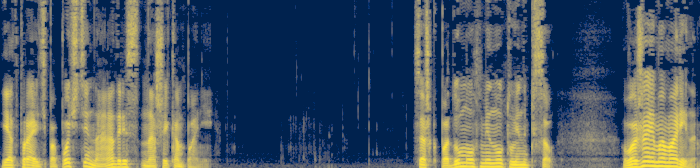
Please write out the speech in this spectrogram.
и отправить по почте на адрес нашей компании. Сашка подумал минуту и написал: Уважаемая Марина,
